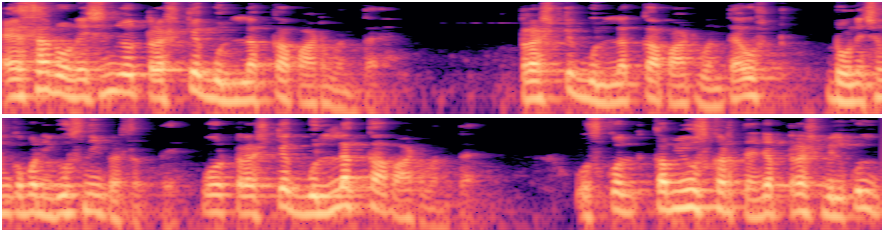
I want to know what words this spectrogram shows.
ऐसा डोनेशन जो ट्रस्ट के गुल्लक का पार्ट बनता है। ट्रस्ट गुल्लक का पार्ट बनता है, उस डोनेशन को अपन यूज़ नहीं कर सकते। वो ट्रस्ट के गुल्लक का पार्ट बनता है। उसको कब यूज़ करते हैं? जब ट्रस्ट बिल्कुल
